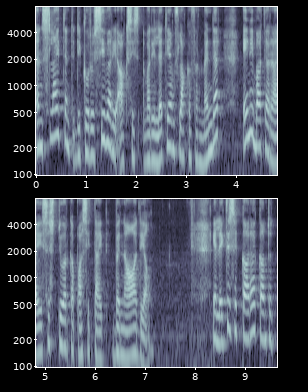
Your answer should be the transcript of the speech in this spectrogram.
insluitend die korrosiewe reaksies wat die lithiumvlakke verminder en die batterye se stoorkapasiteit benadeel. Elektriese karre kan tot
